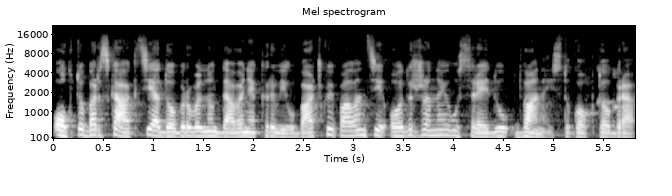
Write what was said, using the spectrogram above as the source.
Oktobarska akcija dobrovoljnog davanja krvi u Bačkoj Palanci održana je u sredu 12. oktobra.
